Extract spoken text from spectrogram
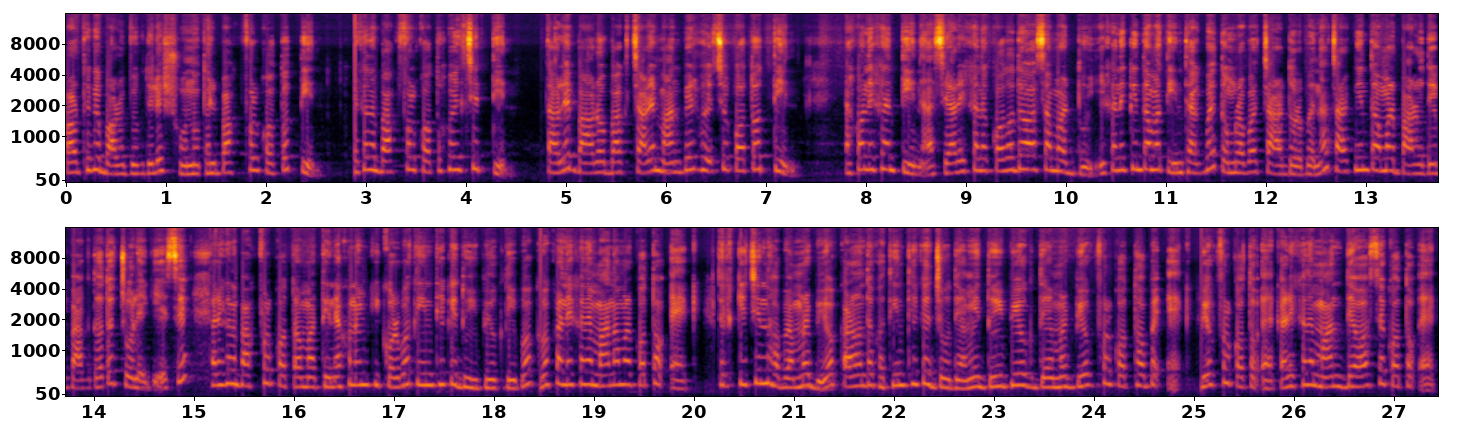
বারো থেকে বারো বিয়োগ দিলে শূন্য, তাহলে বাঘফল কত? তিন। এখানে বাঘফল কত হয়েছে? তিন। তাহলে বারো বাঘ চারের মান বের হয়েছে কত? তিন। এখন এখানে তিন আছে, আর এখানে কত দেওয়া আছে? আমার দুই। এখানে কিন্তু আমার তিন থাকবে, তোমরা আবার চার ধরবে না। চার কিন্তু আমার বারো দিয়ে বাঘ দেওয়াটা চলে গিয়েছে। আর এখানে বাঘফল কত? আমার তিন। এখন আমি কি করব? তিন থেকে দুই বিয়োগ দিব, কারণ এখানে মান আমার কত? এক। তাহলে কি চিহ্ন হবে আমার বিয়োগ? কারণ দেখো, তিন থেকে যদি আমি দুই বিয়োগ দিই, আমার বিয়োগফল কত হবে? এক। বিয়োগফল কত? এক। আর এখানে মান দেওয়া আছে কত? এক।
